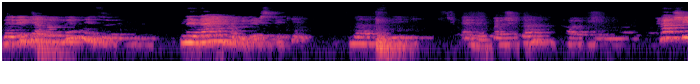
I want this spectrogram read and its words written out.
Bebek yapabilir miyiz öğretmenim? Neden yapabiliriz peki? Plastik, Evet başka? kartonlar. Her şey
